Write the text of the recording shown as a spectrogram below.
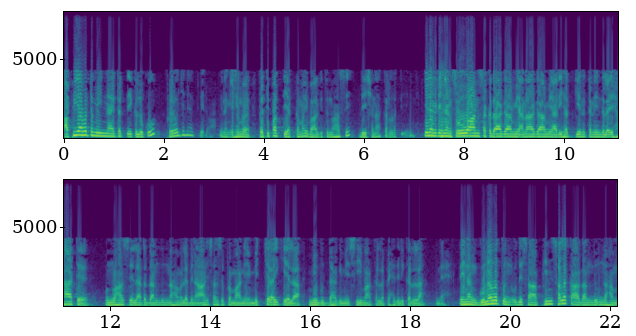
අපි යවටම ඉන්න අයටත් ඒක ලොකු ප්‍රයෝජනයක් වෙනවා. එහෙනම් එහෙම ප්‍රතිපත්තියක් තමයි භාග්‍යතුන් වහන්සේ දේශනා කරලා තියෙන්නේ. ඊළඟට එහෙනම් සෝවාන් සකදාගාමි අනාගාමි අරිහත් කියන තැන ඉඳලා එහාට උන්වහන්සේලාට දන් දුන්නාම ලැබෙන ආනිසංස ප්‍රමාණය මෙච්චරයි කියලා මේ බුද්ධ ආගමේ සීමා කරලා පැහැදිලි කරලා නැහැ. එහෙනම් ගුණවතුන් උදෙසා පින් සලකා දන් දුන්නාම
